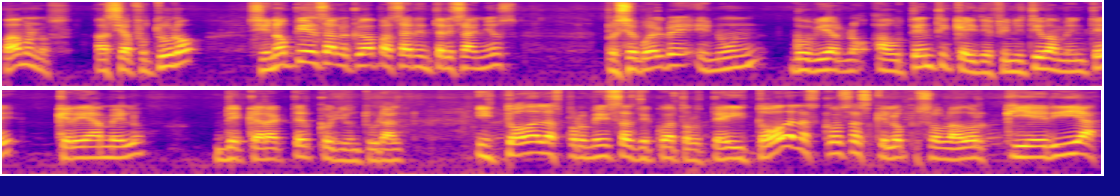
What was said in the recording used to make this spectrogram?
Vámonos, hacia futuro. Si no piensa lo que va a pasar en tres años, pues se vuelve en un gobierno auténtica y definitivamente, créamelo, de carácter coyuntural. Y todas las promesas de 4T y todas las cosas que López Obrador quería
